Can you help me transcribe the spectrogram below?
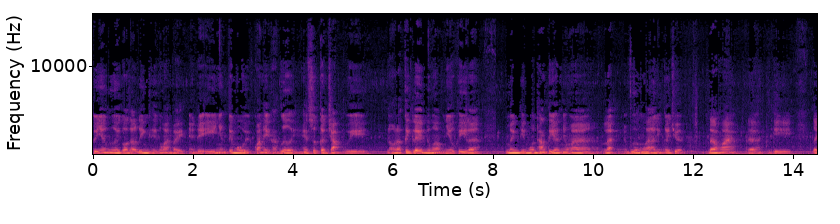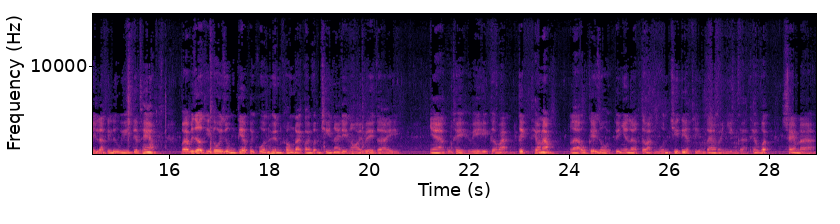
Tuy nhiên người có gia đình thì các bạn phải để ý những cái mối quan hệ khác giới hết sức cẩn trọng vì nó đã kích lên đúng không? Nhiều khi là mình thì muốn thăng tiến nhưng mà lại vướng vào những cái chuyện đào hoa. Đấy, thì đấy là cái lưu ý tiếp theo và bây giờ thì tôi dùng tiếp cái cuốn huyền không đại quái vận chín này để nói về cái nhà cụ thể vì các bạn kích theo năm là ok rồi. Tuy nhiên là các bạn muốn chi tiết thì chúng ta phải nhìn cả theo vận xem là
